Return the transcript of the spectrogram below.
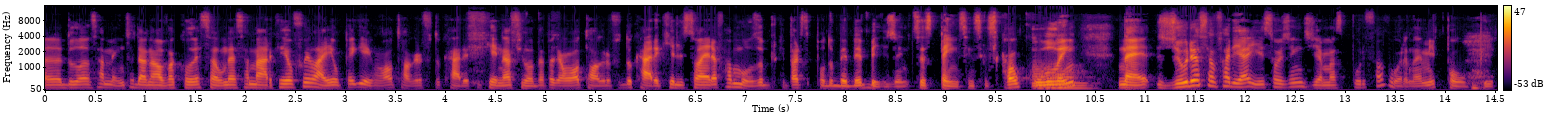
ah, do lançamento da nova coleção dessa marca. E eu fui lá e eu peguei um autógrafo do cara e fiquei na fila pra pegar um autógrafo do cara que ele só era famoso porque participou do BBB, gente. Vocês pensem, vocês calculem, Ah, né? Jura se eu faria isso hoje em dia, mas por favor, né? Me poupe.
